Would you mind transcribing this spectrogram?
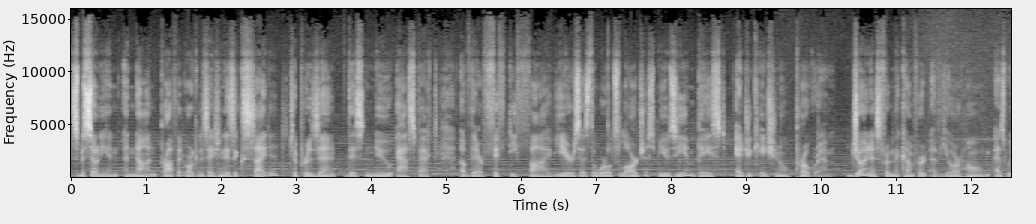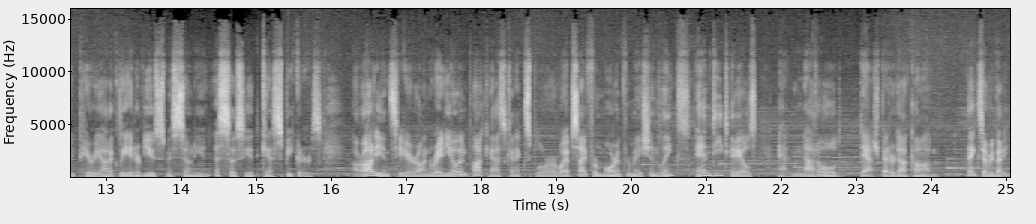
Smithsonian, a nonprofit organization, is excited to present this new aspect of their 55 years as the world's largest museum based educational program. Join us from the comfort of your home as we periodically interview Smithsonian Associate guest speakers. Our audience here on radio and podcast can explore our website for more information, links, and details at notold-better.com. Thanks, everybody.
